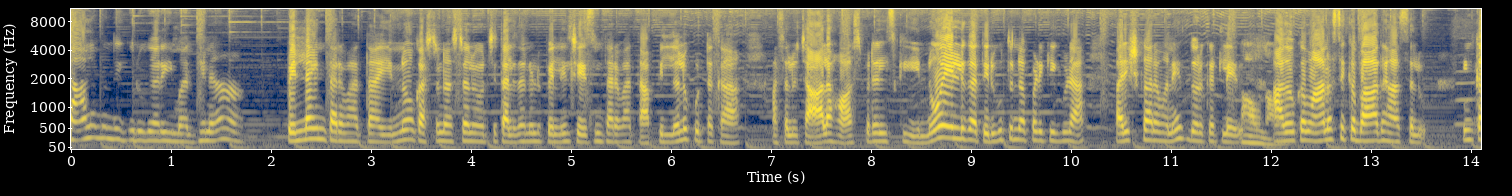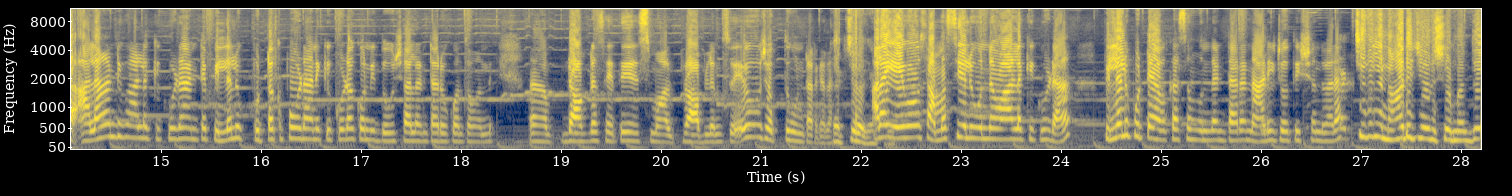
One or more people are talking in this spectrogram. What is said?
చాలా మంది గురుగారు ఈ మధ్యన పెళ్ళైన తర్వాత ఎన్నో కష్ట నష్టాలు వచ్చి తల్లిదండ్రులు పెళ్ళిళ్ళు చేసిన తర్వాత పిల్లలు పుట్టక అసలు చాలా హాస్పిటల్స్కి ఎన్నో ఏళ్ళుగా తిరుగుతున్నప్పటికీ కూడా పరిష్కారం అనేది దొరకట్లేదు. అదొక మానసిక బాధ అసలు. ఇంకా అలాంటి వాళ్ళకి కూడా అంటే పిల్లలు పుట్టకపోవడానికి కూడా కొన్ని దోషాలు అంటారు కొంతమంది. డాక్టర్స్ అయితే స్మాల్ ప్రాబ్లమ్స్ ఏవో చెప్తూ ఉంటారు కదా. అలా ఏవో సమస్యలు ఉన్న వాళ్ళకి కూడా పిల్లలు పుట్టే అవకాశం ఉందంటారా నాడీ జ్యోతిష్యం ద్వారా? ఖచ్చితంగా నాడి జ్యోతిషం అంటే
